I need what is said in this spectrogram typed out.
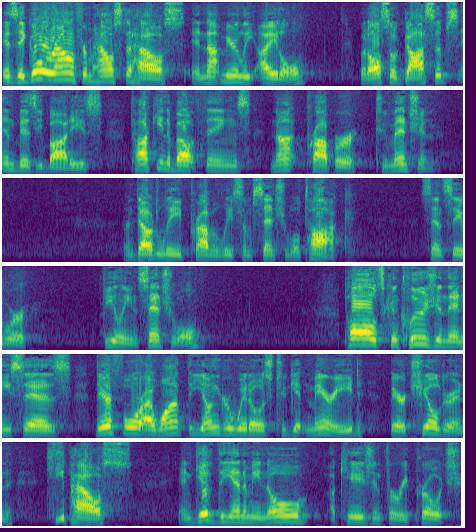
as they go around from house to house, and not merely idle, but also gossips and busybodies, talking about things not proper to mention. Undoubtedly, probably some sensual talk, since they were feeling sensual. Paul's conclusion then, he says, Therefore, I want the younger widows to get married, bear children, keep house, and give the enemy no occasion for reproach,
